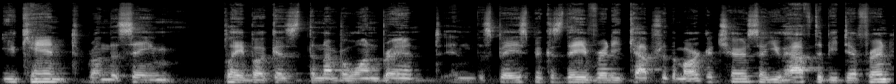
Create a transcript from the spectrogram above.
you can't run the same playbook as the number one brand in the space because they've already captured the market share. So you have to be different.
